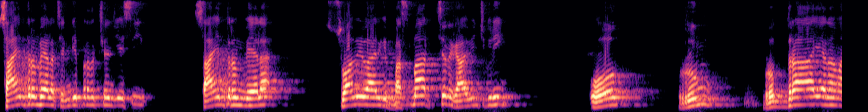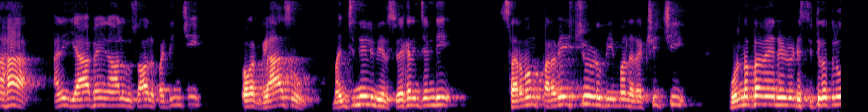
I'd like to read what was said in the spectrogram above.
సాయంత్రం వేళ చండీ ప్రదక్షిణ చేసి సాయంత్రం వేళ స్వామివారికి భస్మార్చన గావించుకుని ఓం రుం రుద్రాయ నమ అని యాభై నాలుగు సార్లు పఠించి ఒక గ్లాసు మంచినీళ్ళు మీరు స్వీకరించండి. సర్వం పరమేశ్వరుడు మిమ్మల్ని రక్షించి ఉన్నతమైనటువంటి స్థితిగతులు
